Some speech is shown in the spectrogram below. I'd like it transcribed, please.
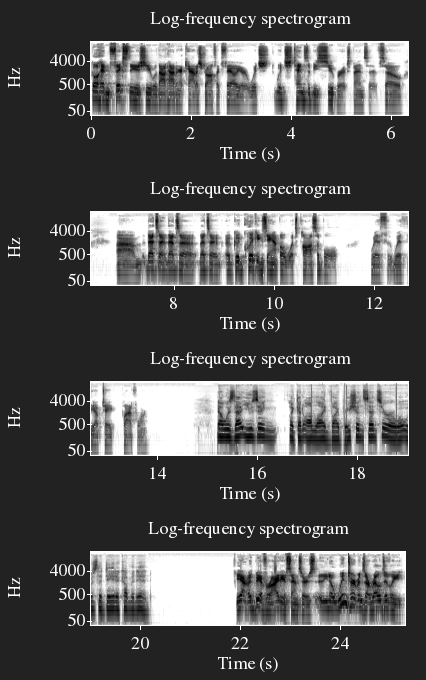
go ahead and fix the issue without having a catastrophic failure, which which tends to be super expensive. So um, that's a that's a that's a, a good quick example of what's possible with with the uptake platform. Now, was that using like an online vibration sensor, or what was the data coming in? Yeah, it'd be a variety of sensors. You know, wind turbines are relatively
